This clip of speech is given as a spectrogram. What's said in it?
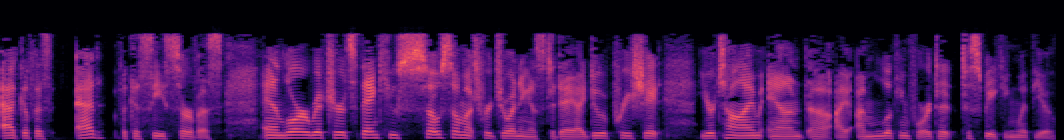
advocacy service. And Laura Richards, thank you so, so much for joining us today. I do appreciate your time, and uh, I, am looking forward to, to speaking with you.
